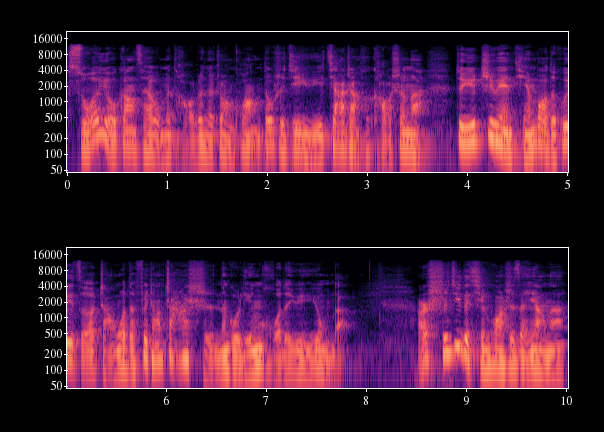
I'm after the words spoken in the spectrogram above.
所有刚才我们讨论的状况都是基于家长和考生啊对于志愿填报的规则掌握的非常扎实，能够灵活的运用的。而实际的情况是怎样呢？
